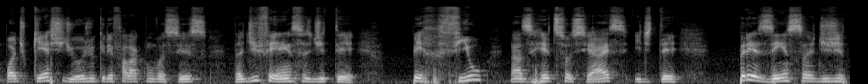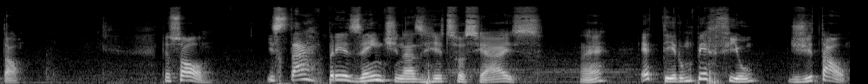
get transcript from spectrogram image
No podcast de hoje eu queria falar com vocês da diferença de ter perfil nas redes sociais e de ter presença digital. Pessoal, estar presente nas redes sociais né, é ter um perfil digital.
